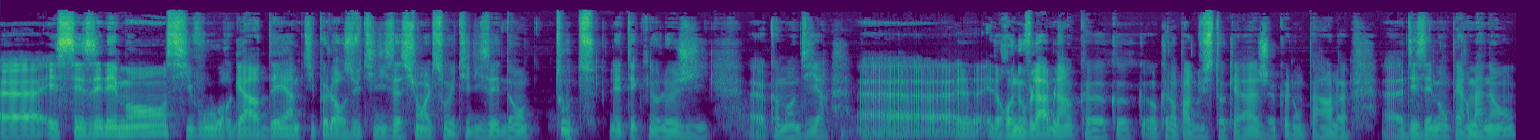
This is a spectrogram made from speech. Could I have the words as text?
Euh, et ces éléments, si vous regardez un petit peu leurs utilisations, elles sont utilisées dans toutes les technologies, euh, comment dire, euh, renouvelables, hein, que, que, que, l'on parle du stockage, que l'on parle euh, des aimants permanents.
